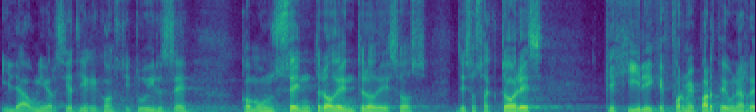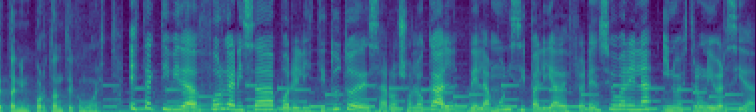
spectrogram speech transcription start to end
y la universidad tiene que constituirse como un centro dentro de esos, de esos actores que gire y que forme parte de una red tan importante como esta. Esta actividad fue organizada por el Instituto de Desarrollo Local de la Municipalidad de Florencio Varela y nuestra universidad.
